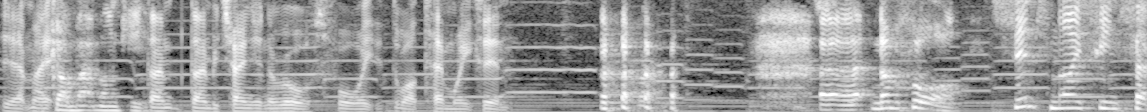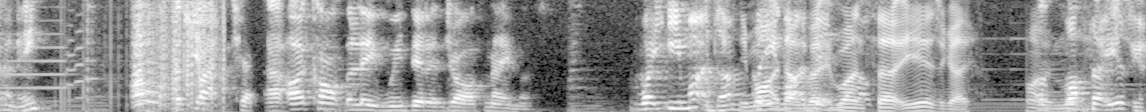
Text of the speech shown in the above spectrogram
Yeah, mate. comeback monkey. Don't don't be changing the rules four weeks. Well, ten weeks in. Uh, number four. Since 1970, Let's fact check that. Uh, I can't believe we didn't draft Namath. Wait, you might have done. You might have done, but it been- weren't thirty years ago. Might have been more. One thirty years ago.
